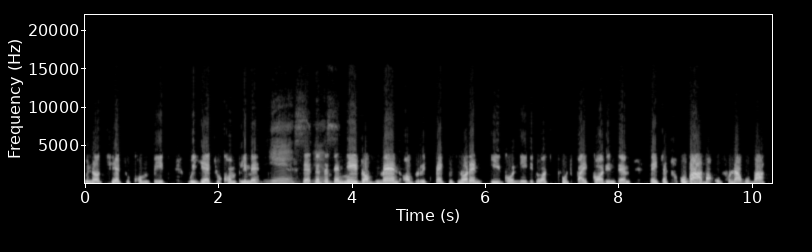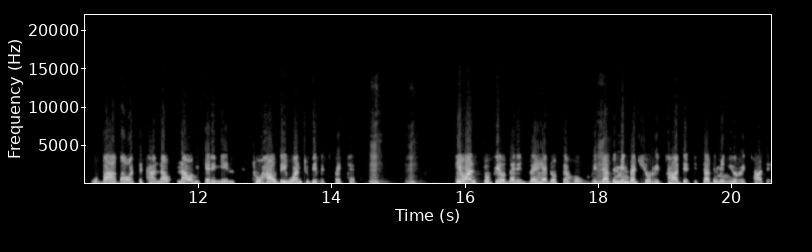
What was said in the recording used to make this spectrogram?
we're not here to compete we're here to complement Yes. the, the, the, yes. the need of men of respect is not an ego need. It was put by God in them. They just ubaba ufuna ubaba. Now now I'm getting in to how they want to be respected. Hmm. He wants to feel that he's the head of the home. It Hmm. doesn't mean that you're retarded. It doesn't mean you're retarded.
